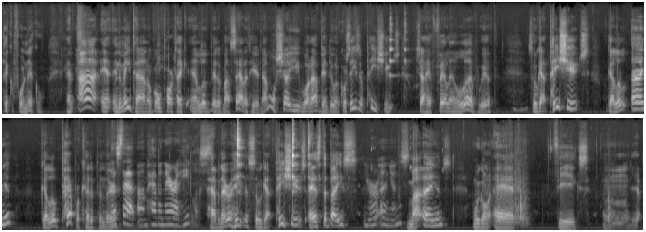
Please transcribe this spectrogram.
pickle for nickel, and I, in, the meantime, are going to partake in a little bit of my salad here. Now I'm going to show you what I've been doing. Of course, these are pea shoots, which I have fell in love with. So we've got pea shoots, we've got a little onion, we've got a little pepper cut up in there. That's that um, habanero heatless. Habanero heatless. So we got pea shoots as the base Your onions. my onions. We're going to add figs. Mm, yep.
